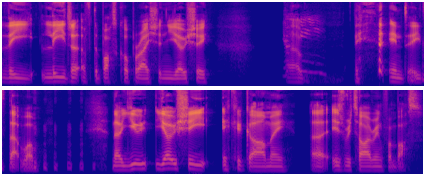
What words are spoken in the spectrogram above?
the leader of the Boss Corporation, Yoshi. Um, indeed, that one. now, Yu- Yoshi Ikegami uh, is retiring from Boss.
